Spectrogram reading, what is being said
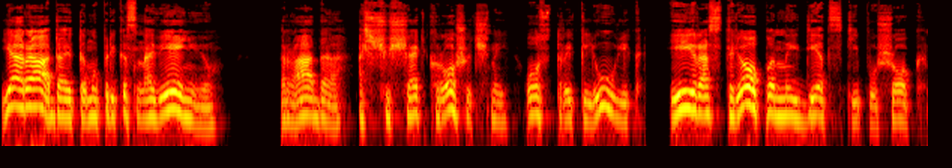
Я рада этому прикосновению, рада ощущать крошечный острый клювик и растрепанный детский пушок.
